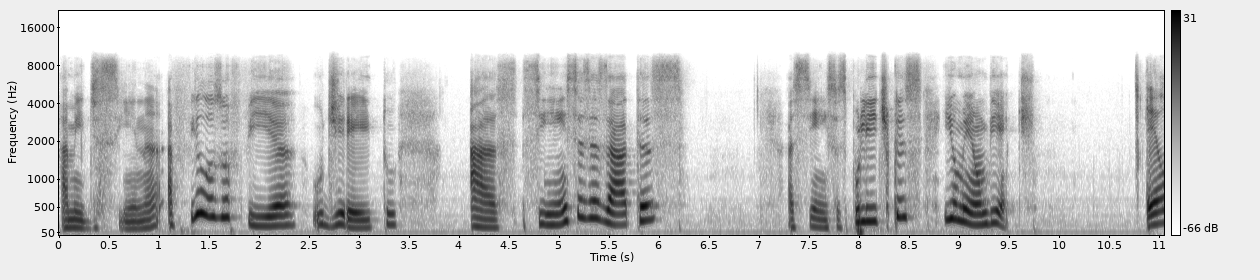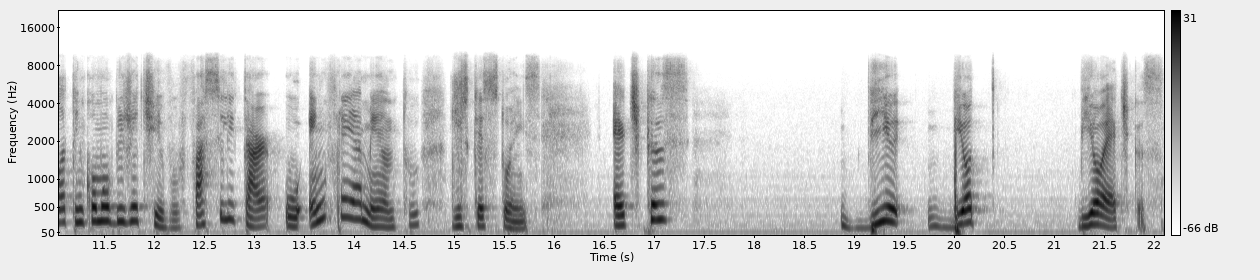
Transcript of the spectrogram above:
a medicina, a filosofia, o direito, as ciências exatas, as ciências políticas e o meio ambiente. Ela tem como objetivo facilitar o enfrentamento de questões éticas, bio, bio, bioéticas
